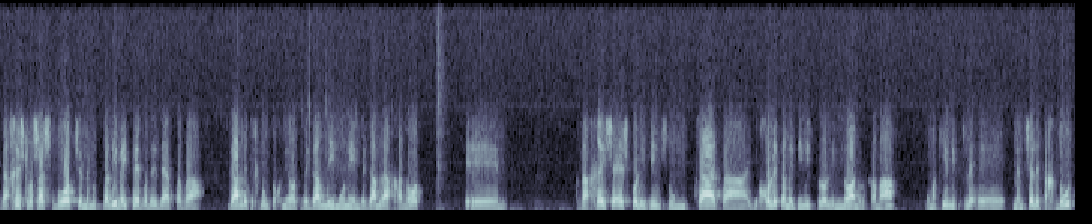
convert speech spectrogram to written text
ואחרי שלושה שבועות שמנוצלים היטב על ידי הצבא, גם לתכנון תוכניות וגם לאימונים וגם להכנות, ואחרי שאשכול הבין שהוא מיצה את היכולת המדינית שלו למנוע מלחמה, הוא מקים ממשלת אחדות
